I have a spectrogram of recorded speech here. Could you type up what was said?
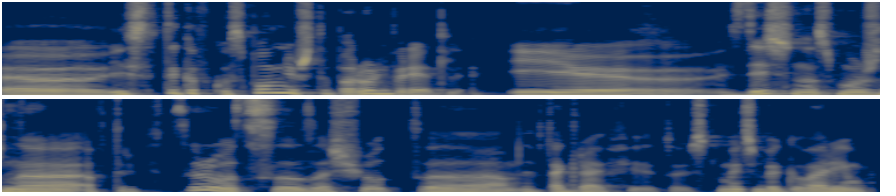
Э, если тыковку вспомнишь, то пароль вряд ли. И э, здесь у нас можно авторифицироваться за счет э, фотографии. То есть мы тебе говорим,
